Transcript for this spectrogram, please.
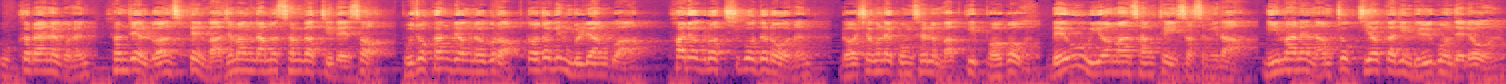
우크라이나군은 현재 루안스크의 마지막 남은 삼각지대에서 부족한 병력으로 압도적인 물량과 화력으로 치고 들어오는 러시아군의 공세를 막기 버거운 매우 위험한 상태에 있었습니다. 리만의 남쪽 지역까지 밀고 내려온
